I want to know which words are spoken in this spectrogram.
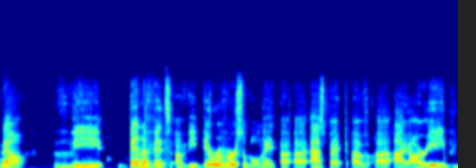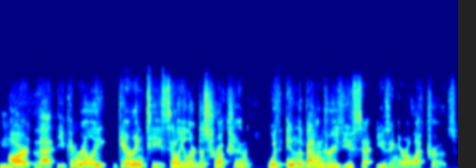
Now, the benefits of the irreversible uh, uh, aspect of uh, IRE are that you can really guarantee cellular destruction within the boundaries you set using your electrodes.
